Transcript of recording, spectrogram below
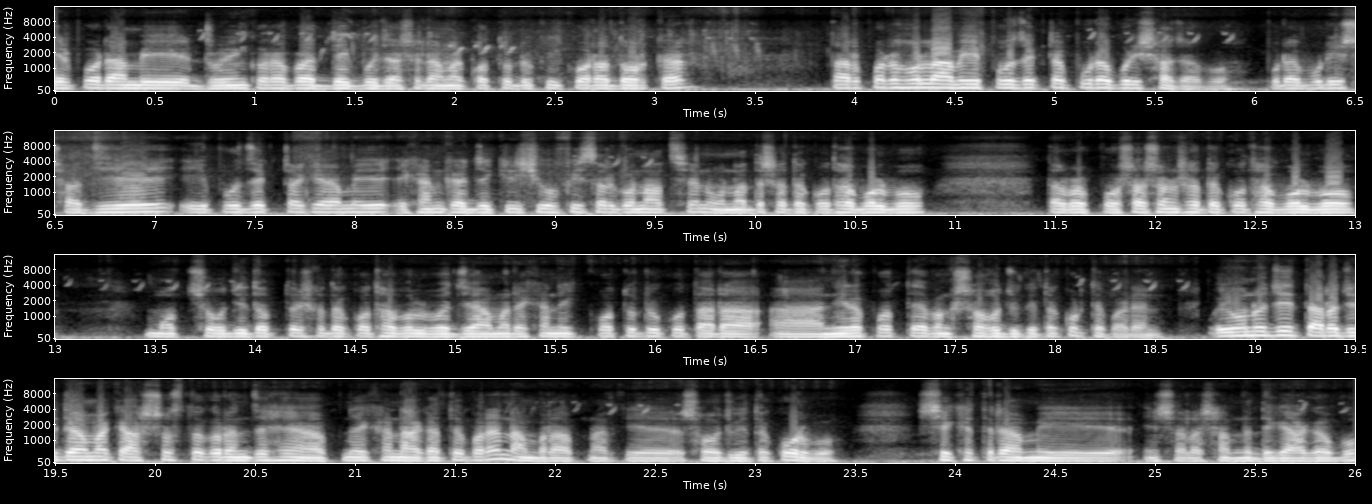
এরপরে আমি ড্রয়িং করার পর দেখব যে আসলে আমার কতটুকু করা দরকার। তারপরে হলো আমি এই প্রজেক্টটা পুরোপুরি সাজাবো। পুরোপুরি সাজিয়ে এই প্রজেক্টটাকে আমি এখানকার যে কৃষি অফিসারগণ আছেন, ওনাদের সাথে কথা বলব, তারপর প্রশাসনের সাথে কথা বলব মৎস্য অধিদপ্তরের সাথে কথা বলব যে আমার এখানে কতটুকু তারা নিরাপত্তা এবং সহযোগিতা করতে পারেন। ওই অনুযায়ী তারা যদি আমাকে আশ্বস্ত করেন যে হ্যাঁ আপনি এখানে আগাতে পারেন, আমরা আপনাকে সহযোগিতা করব। সেক্ষেত্রে আমি ইনশাল্লাহ সামনের দিকে আগাবো।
